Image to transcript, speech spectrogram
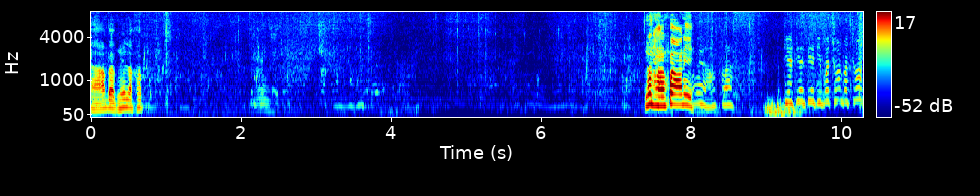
หาแบบนี้แหละครับ นั่นหางปลานี่เฮ้ยหางปลาเตี้ยเตี้ยเตี้ยที่ปลาช่อนปลาช่อน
